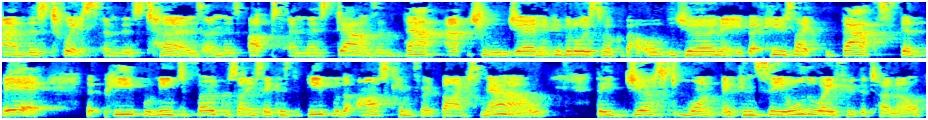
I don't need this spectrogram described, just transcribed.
And there's twists and there's turns and there's ups and there's downs. And that actual journey, people always talk about, oh, the journey. But he was like, that's the bit that people need to focus on. He said, because the people that ask him for advice now, they just want, they can see all the way through the tunnel.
